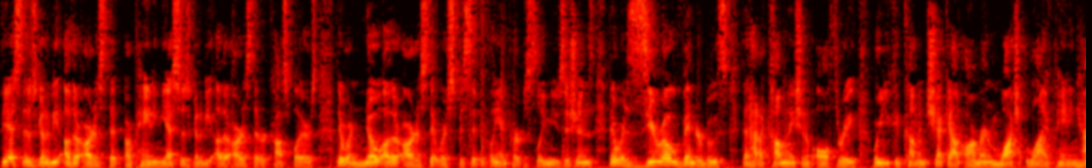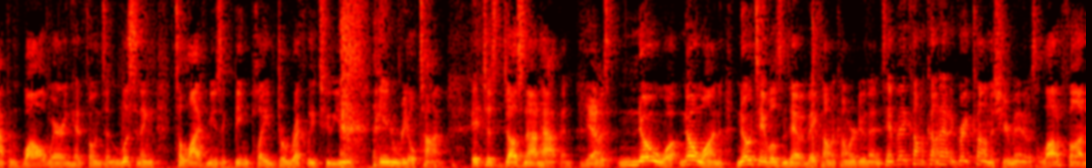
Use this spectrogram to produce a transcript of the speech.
Yes, there's going to be other artists that are painting. Yes, there's going to be other artists that are cosplayers. There were no other artists that were specifically and purposely musicians. There were zero vendor booths that had a combination of all three, where you could come and check out armor and watch live painting happen while wearing headphones and listening to live music being played directly to you in real time. It just does not happen. Yeah. There was no one, no one, no tables in Tampa Bay Comic Con were doing that. And Tampa Bay Comic Con had a great con this year, man. It was a lot of fun.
